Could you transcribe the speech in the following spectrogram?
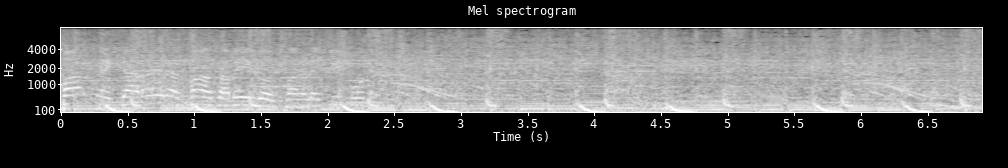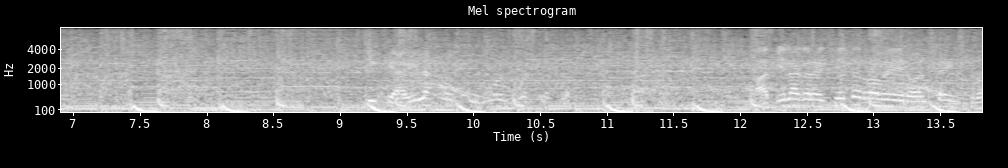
parte de carreras más amigos para el equipo y que Águilas continúe en puestos de- Aquí la conexión de Romero al centro.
